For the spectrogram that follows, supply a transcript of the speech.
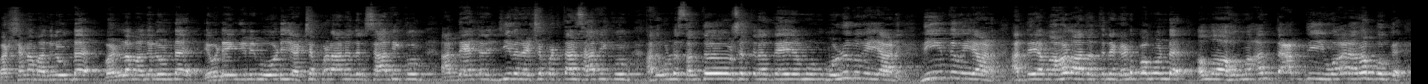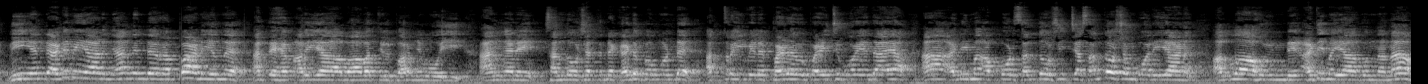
ഭക്ഷണം അതിലുണ്ട് വെള്ളം അതിലുണ്ട് എവിടെയെങ്കിലും ഓടി രക്ഷപ്പെടാൻ അതിൽ സാധിക്കും അദ്ദേഹത്തിന്റെ ജീവൻ രക്ഷപ്പെടുത്താൻ സാധിക്കും. അതുകൊണ്ട് സന്തോഷത്തിൽ അദ്ദേഹം മുഴുകുകയാണ് നീന്തുകയാണ്. അദ്ദേഹം ആഹ്ലാദത്തിന്റെ കടുപ്പം കൊണ്ട് അള്ളാഹു നീ എന്റെ അടിമയാണ് ഞാൻ നിന്റെ റബ്ബാണ് എന്ന് അദ്ദേഹം അറിയാഭാവത്തിൽ പറഞ്ഞുപോയി അങ്ങനെ സന്തോഷത്തിന്റെ കടുപ്പം കൊണ്ട് അത്രയും വില പഴവ് പഴിച്ചു പോയതായ ആ അടിമ അപ്പോൾ സന്തോഷിച്ച സന്തോഷം പോലെയാണ് അള്ളാഹുവിന്റെ അടിമയാകുന്ന നാം.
